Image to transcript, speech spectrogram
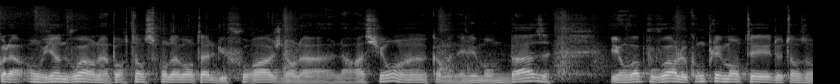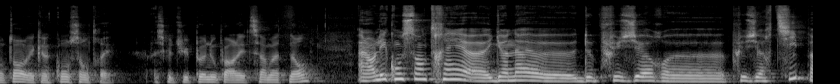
On vient de voir l'importance fondamentale du fourrage dans la, ration, hein, comme un élément de base, et on va pouvoir le complémenter de temps en temps avec un concentré. Est-ce que tu peux nous parler de ça maintenant? Alors les concentrés, euh, il y en a euh, de plusieurs, euh, plusieurs types.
